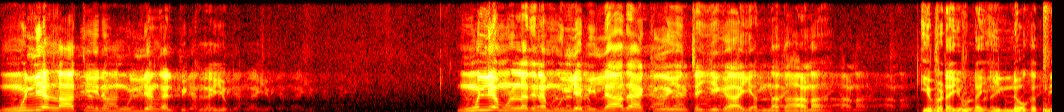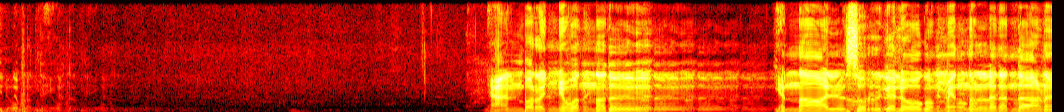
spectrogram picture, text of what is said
മൂല്യമുള്ളതിന് മൂല്യം കൽപ്പിക്കുകയും മൂല്യമുള്ളതിനെ മൂല്യമില്ലാതാക്കുകയും ചെയ്യുക എന്നതാണ് ഇവിടെയുള്ള ഈ ലോകത്തിന്റെ പ്രത്യേകത. ഞാൻ പറഞ്ഞു വന്നത് എന്നാൽ സ്വർഗലോകം എന്നുള്ളത് എന്താണ്?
